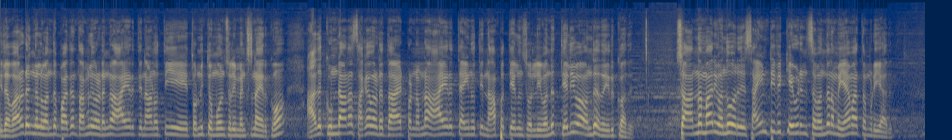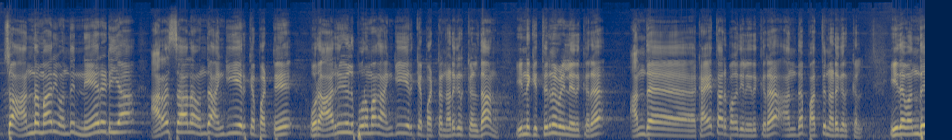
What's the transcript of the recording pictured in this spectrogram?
இதை வருடங்கள் வந்து பார்த்தீங்கன்னா தமிழ் வருடங்கள் ஆயிரத்தி நானூற்றி தொண்ணூற்றி ஒம்போதுன்னு சொல்லி மென்ஷன் ஆகிருக்கும் அதுக்கு உண்டான சக வருடத்தை ஆட் பண்ணோம்னா ஆயிரத்தி ஐநூற்றி நாற்பத்தி ஏழுன்னு சொல்லி வந்து தெளிவாக வந்து அது இருக்கும் அது. ஸோ அந்த மாதிரி வந்து ஒரு சயின்டிஃபிக் எவிடன்ஸை வந்து நம்ம ஏமாற்ற முடியாது. ஸோ அந்த மாதிரி வந்து நேரடியாக அரசால் வந்து அங்கீகரிக்கப்பட்டு ஒரு அறிவியல் பூர்வமாக அங்கீகரிக்கப்பட்ட நடுகர்கள் தான் இன்னைக்கு திருநெல்வேலியில் இருக்கிற அந்த கயத்தார் பகுதியில் இருக்கிற அந்த பத்து நடுகர்கள். இதை வந்து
